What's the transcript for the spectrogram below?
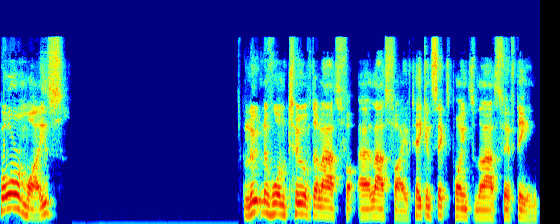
Form wise, Luton have won two of the last uh, last five, taken six points from the last fifteen,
